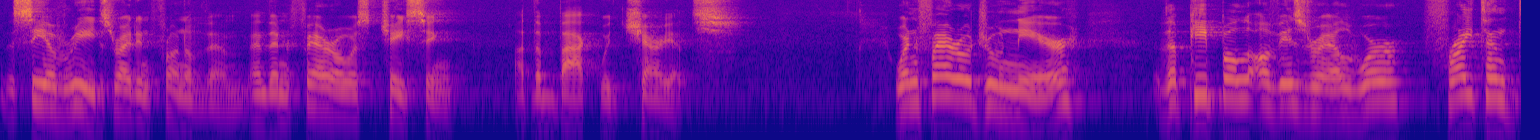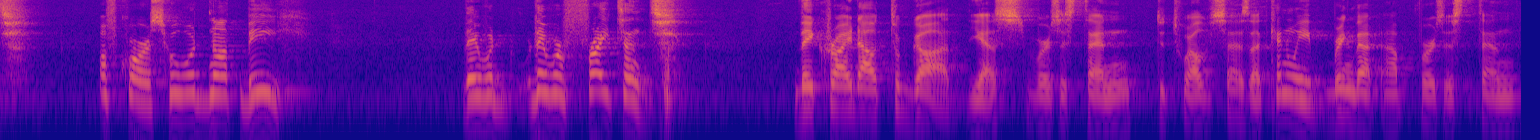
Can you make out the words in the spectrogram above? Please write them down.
The Sea of Reeds right in front of them, and then Pharaoh was chasing at the back with chariots. When Pharaoh drew near, the people of Israel were frightened. Of course, who would not be? They, would, they were frightened. They cried out to God. Yes, verses 10 to 12 says that. Can we bring that up, verses 10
